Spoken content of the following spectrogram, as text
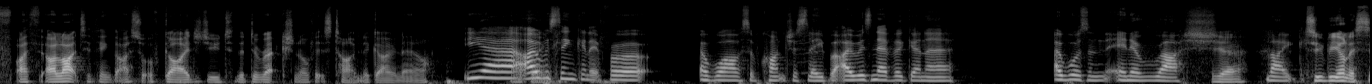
of I th- I like to think that I sort of guided you to the direction of it's time to go now. Yeah, I I, was thinking it for a while subconsciously, but I was never gonna. I wasn't in a rush. Yeah. Like, To be honest,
